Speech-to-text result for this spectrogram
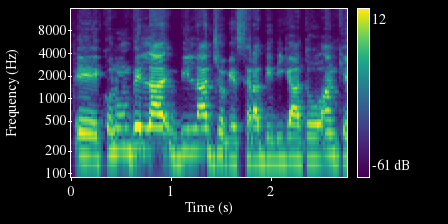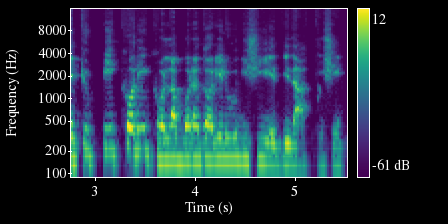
e con un villaggio che sarà dedicato anche ai più piccoli con laboratori ludici e didattici.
